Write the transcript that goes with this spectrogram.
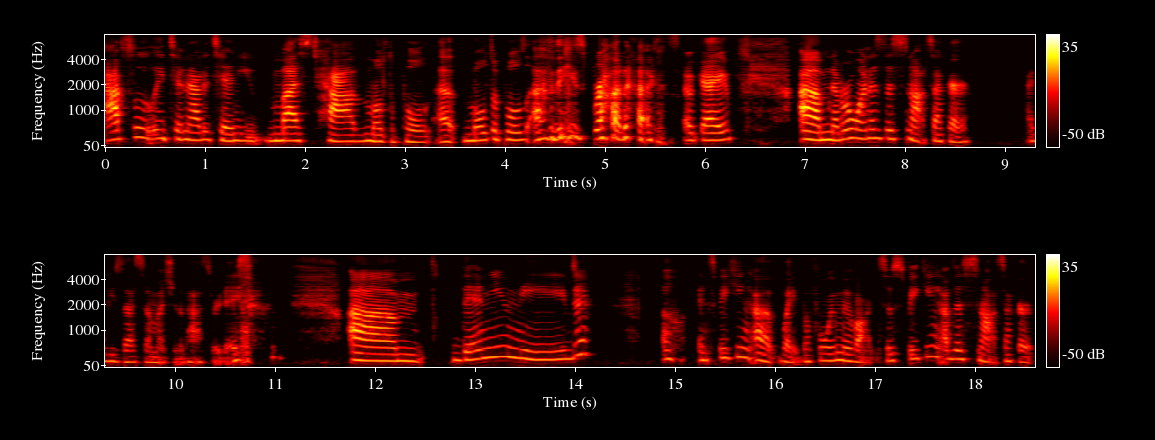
absolutely 10 out of 10. You must have multiple uh, multiples of these products. Okay. Um, number one is the snot sucker. I've used that so much in the past three days. um, then you need, oh, and speaking of, wait, before we move on. So, speaking of the snot sucker,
